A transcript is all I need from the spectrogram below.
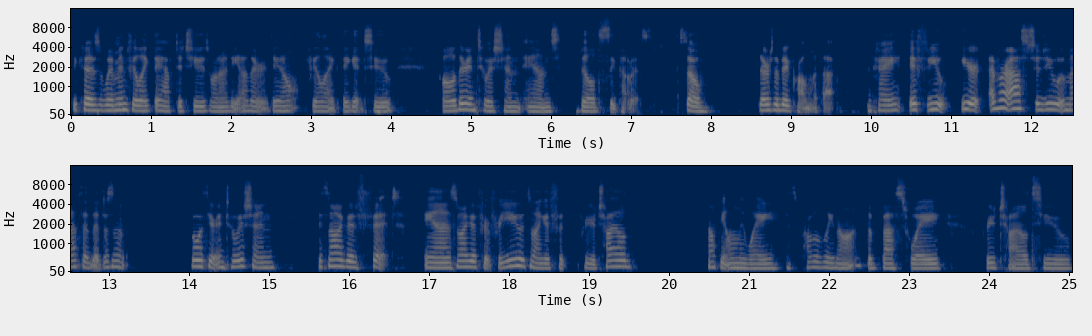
because women feel like they have to choose one or the other. They don't feel like they get to follow their intuition and build sleep habits. So there's a big problem with that. Okay. If you you're ever asked to do a method that doesn't go with your intuition, it's not a good fit. And it's not a good fit for you. It's not a good fit for your child. It's not the only way. It's probably not the best way for your child to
